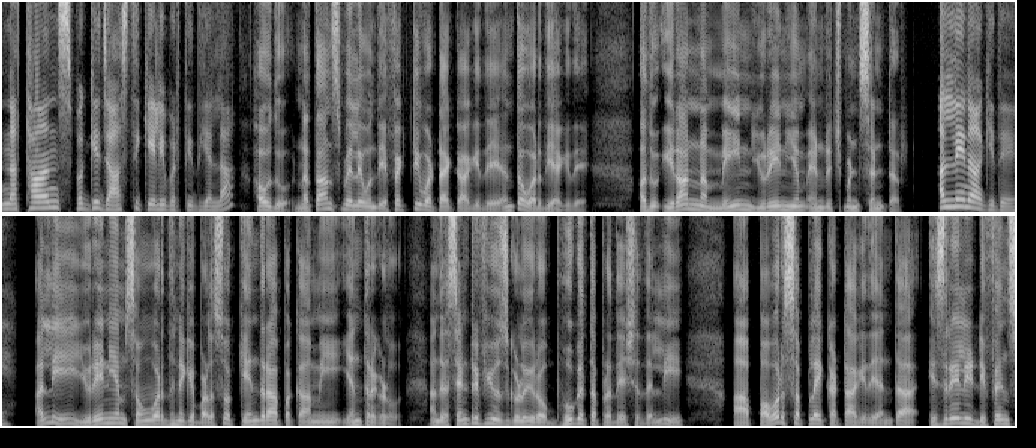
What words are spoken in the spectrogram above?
ನಥಾನ್ಸ್ ಬಗ್ಗೆ ಜಾಸ್ತಿ ಕೇಳಿ ಬರ್ತಿದೆಯಲ್ಲ? ಹೌದು ನಥಾನ್ಸ್ ಮೇಲೆ ಒಂದು ಎಫೆಕ್ಟಿವ್ ಅಟ್ಯಾಕ್ ಆಗಿದೆ ಅಂತ ವರದಿಯಾಗಿದೆ. ಅದು ಇರಾನ್ನ ಮೇನ್ ಯುರೇನಿಯಂ ಎನ್ರಿಚ್ಮೆಂಟ್ ಸೆಂಟರ್. ಅಲ್ಲೇನಾಗಿದೆ? ಅಲ್ಲಿ ಯುರೇನಿಯಂ ಸಂವರ್ಧನೆಗೆ ಬಳಸೋ ಕೇಂದ್ರಾಪಕಾಮಿ ಯಂತ್ರಗಳು ಅಂದ್ರೆ ಸೆಂಟ್ರಿಫ್ಯೂಸ್ಗಳು ಇರೋ ಭೂಗತ ಪ್ರದೇಶದಲ್ಲಿ ಆ ಪವರ್ ಸಪ್ಲೈ ಕಟ್ ಆಗಿದೆ ಅಂತ ಇಸ್ರೇಲಿ ಡಿಫೆನ್ಸ್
